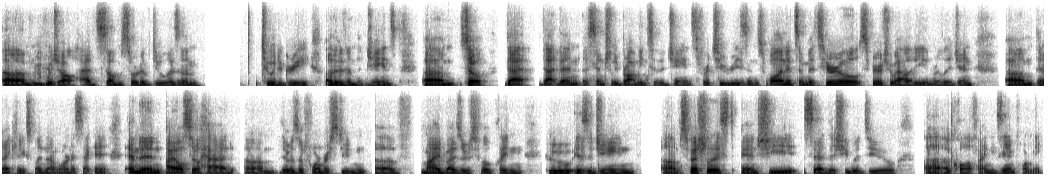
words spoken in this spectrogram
um, mm-hmm. which all had some sort of dualism to a degree, other than the Jains. Um, so that that then essentially brought me to the Jains for two reasons. One, it's a material spirituality and religion, um, and I can explain that more in a second. And then I also had um, there was a former student of my advisors, Philip Clayton, who is a Jain um, specialist, and she said that she would do uh, a qualifying exam for me,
